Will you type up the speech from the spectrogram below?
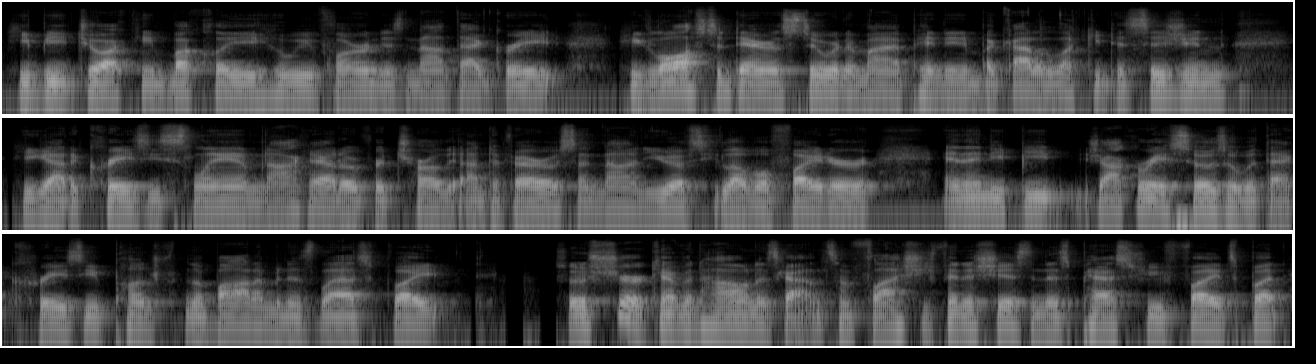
He beat Joaquin Buckley, who we've learned is not that great. He lost to Darren Stewart, in my opinion, but got a lucky decision. He got a crazy slam knockout over Charlie Ontiveros, a non UFC level fighter. And then he beat Jacare Souza with that crazy punch from the bottom in his last fight. So sure, Kevin Holland has gotten some flashy finishes in his past few fights, but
